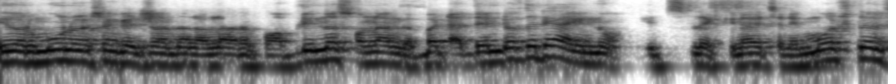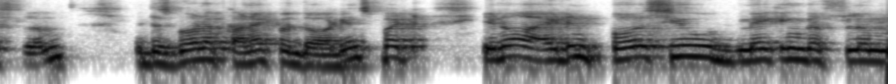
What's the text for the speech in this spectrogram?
இது ஒரு மூணு வருஷம் கழிச்சு வந்தா நல்லா இருக்கும் அப்படின்னு தான் சொன்னாங்க. But at end of the day I know it's like you it's an emotional film it is gonna connect with audience but you know I tend pursue making the film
